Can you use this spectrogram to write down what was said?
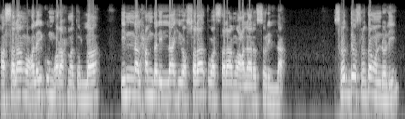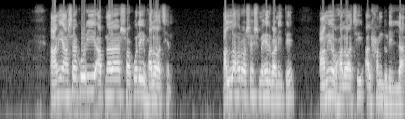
আসসালামু আলাইকুম আরহামতুল্লাহ ইন আলহামদুলিল্লাহি ওসলাত ওয়াসালাম আলা রসুলিল্লাহ। শ্রদ্ধেয় শ্রোতা মণ্ডলী, আমি আশা করি আপনারা সকলেই ভালো আছেন। আল্লাহর অশেষ মেহেরবাণীতে আমিও ভালো আছি, আলহামদুলিল্লাহ।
